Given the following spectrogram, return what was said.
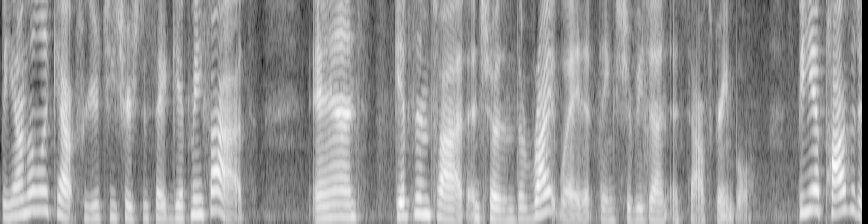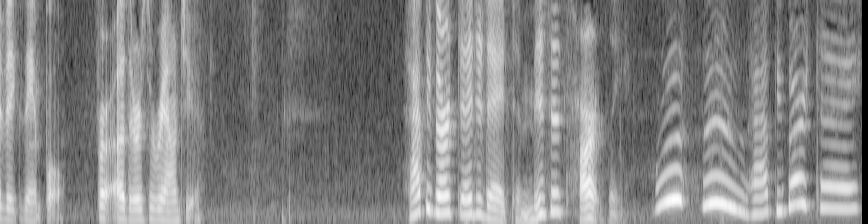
be on the lookout for your teachers to say, Give me five, and give them five and show them the right way that things should be done at South Greenville. Be a positive example for others around you. Happy birthday today to Mrs. Hartley. Woohoo! Happy birthday!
